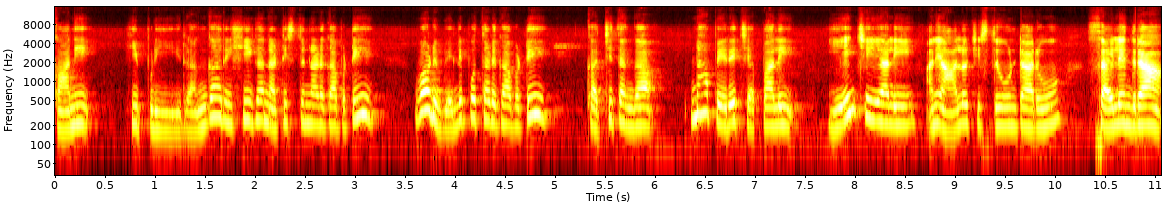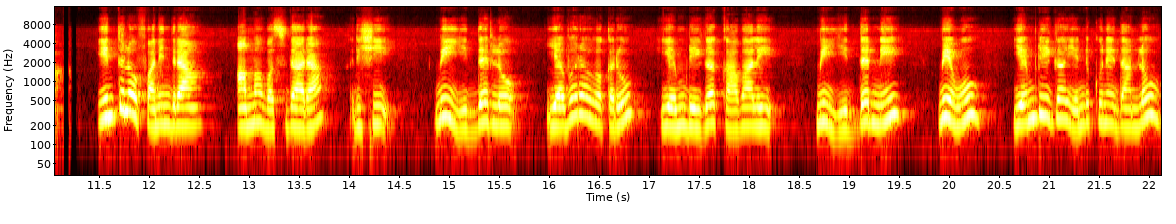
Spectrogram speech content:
కానీ ఇప్పుడు ఈ రంగా రిషిగా నటిస్తున్నాడు కాబట్టి వాడు వెళ్ళిపోతాడు కాబట్టి ఖచ్చితంగా నా పేరే చెప్పాలి. ఏం చేయాలి అని ఆలోచిస్తూ ఉంటారు శైలేంద్ర. ఇంతలో ఫణీంద్ర అమ్మ వసుధార రిషి మీ ఇద్దరిలో ఎవరో ఒకరు ఎండీగా కావాలి. మీ ఇద్దరిని మేము ఎండీగా ఎన్నుకునే దానిలో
